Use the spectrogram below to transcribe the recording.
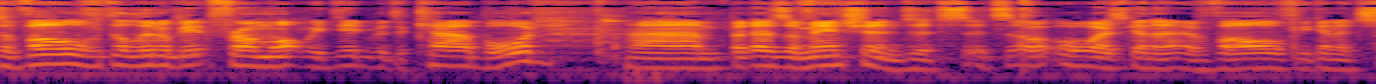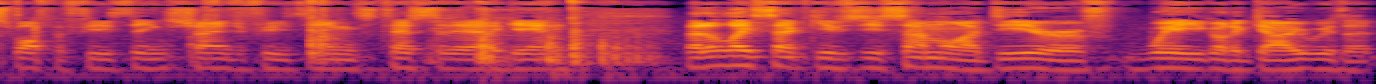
Evolved a little bit from what we did with the cardboard. Um, but as I mentioned it's it's always going to evolve. You're going to swap a few things change a few things test it out again. But at least that gives you some idea of where you got to go with it.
